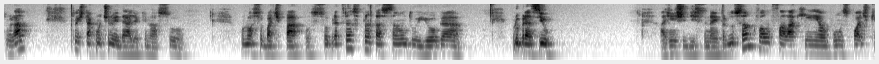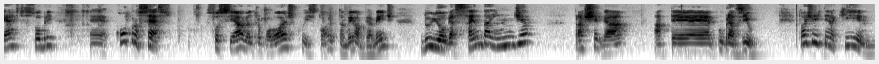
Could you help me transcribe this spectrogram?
Olá? Então a gente dá continuidade aqui no nosso, o nosso bate-papo sobre a transplantação do yoga para o Brasil. A gente disse na introdução que vamos falar aqui em alguns podcasts sobre é, qual o processo social, antropológico e histórico também, obviamente, do yoga saindo da Índia para chegar até o Brasil. Então a gente tem aqui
